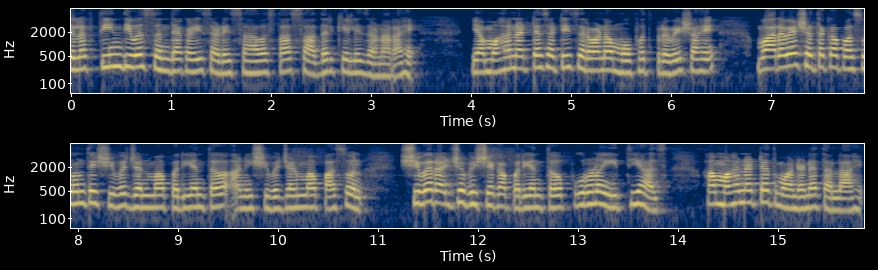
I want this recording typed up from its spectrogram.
सलग तीन दिवस संध्याकाळी साडेसहा वाजता सादर केले जाणार आहे. या महानाट्यासाठी सर्वांना मोफत प्रवेश आहे. बाराव्या शतकापासून ते शिवजन्मापर्यंत आणि शिवजन्मापासून शिवराज्याभिषेकापर्यंत पूर्ण इतिहास हा महानाट्यात मांडण्यात आला आहे.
